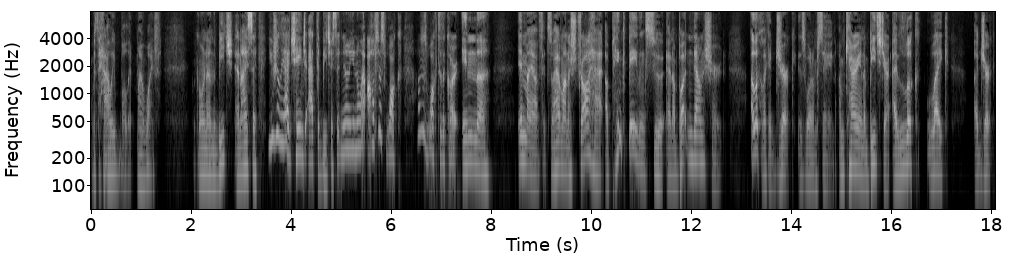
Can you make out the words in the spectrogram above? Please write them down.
with Hallie Bullitt, my wife. We're going down the beach, and I said, usually I change at the beach. I said, you know, you know what? I'll just walk. I'll just walk to the car in the in my outfit. So I have on a straw hat, a pink bathing suit, and a button-down shirt. I look like a jerk, is what I'm saying. I'm carrying a beach chair. I look like a jerk.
